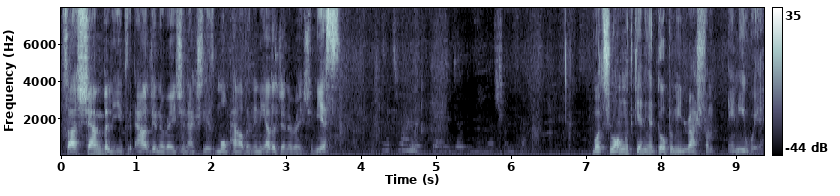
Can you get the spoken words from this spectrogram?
So Hashem believes that our generation actually has more power than any other generation. Yes. What's wrong with getting a dopamine rush from text? What's wrong with getting a dopamine rush from anywhere?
